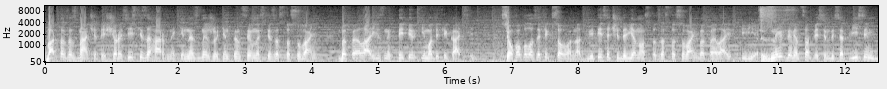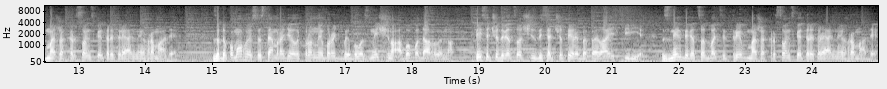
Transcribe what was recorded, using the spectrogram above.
Варто зазначити, що російські загарбники не знижують інтенсивності застосувань БПЛА різних типів і модифікацій. Всього було зафіксовано 2090 застосувань БПЛА і FPV, з них 988 в межах Херсонської територіальної громади. За допомогою систем радіоелектронної боротьби було знищено або подавлено 1964 БПЛА і FPV, з них 923 в межах Херсонської територіальної громади.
